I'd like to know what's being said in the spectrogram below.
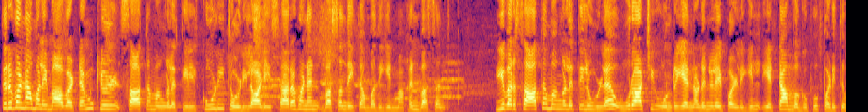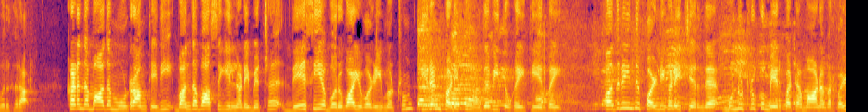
திருவண்ணாமலை மாவட்டம் கீழ் சாத்தமங்கலத்தில் கூலி தொழிலாளி சரவணன் வசந்தி தம்பதியின் மகன் வசந்த். இவர் சாத்தமங்கலத்தில் உள்ள ஊராட்சி ஒன்றிய நடுநிலைப் பள்ளியில் எட்டாம் வகுப்பு படித்து வருகிறார். கடந்த மாதம் மூன்றாம் தேதி வந்தவாசியில் நடைபெற்ற தேசிய வருவாய் வழி மற்றும் திறன் படிப்பு உதவித்தொகை தேர்வை பதினைந்து பள்ளிகளைச் சேர்ந்த முன்னூற்றுக்கும் மேற்பட்ட மாணவர்கள்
